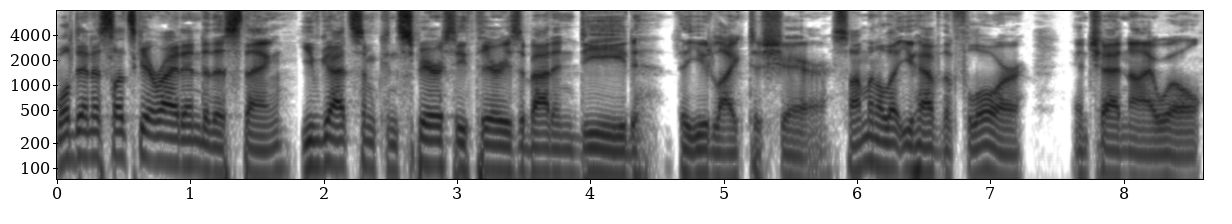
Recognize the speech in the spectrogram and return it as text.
Well, Dennis, let's get right into this thing. You've got some conspiracy theories about Indeed that you'd like to share. So I'm going to let you have the floor, and Chad and I will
